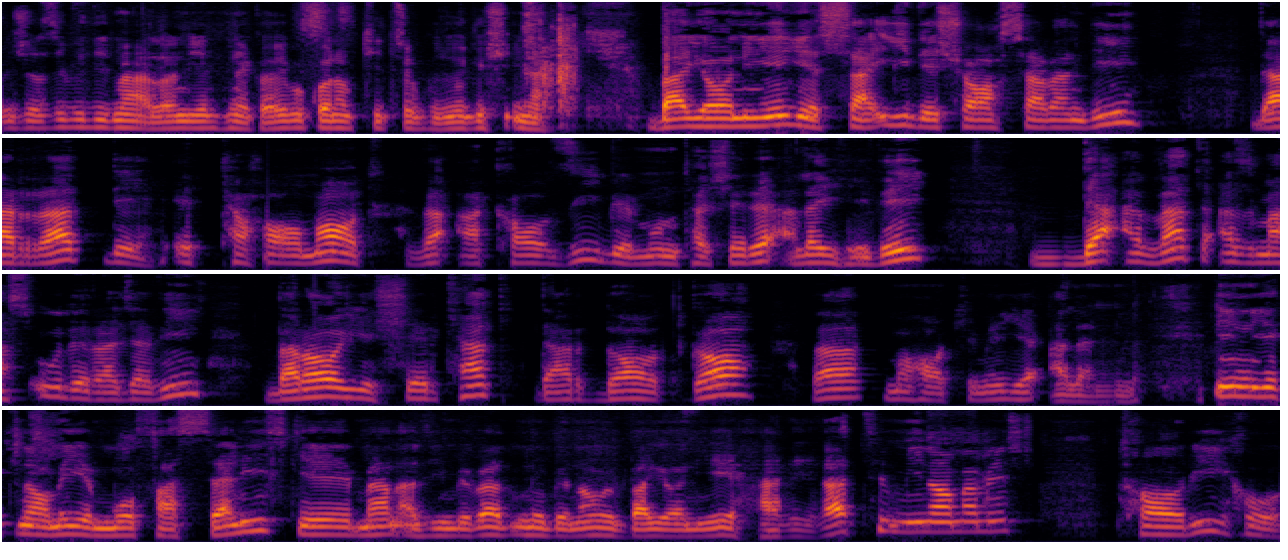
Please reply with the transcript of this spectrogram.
اجازه بدید من الان یه نگاهی بکنم تیتر بزرگش اینه بیانیه سعید شاه سوندی در رد اتهامات و اکاذیب منتشره علیه وی دعوت از مسعود رجوی برای شرکت در دادگاه و محاکمه علنی. این یک نامه مفصلی است که من از این به بعد اونو به نام بیانیه حقیقت میناممش. تاریخ و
